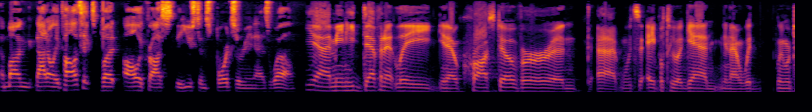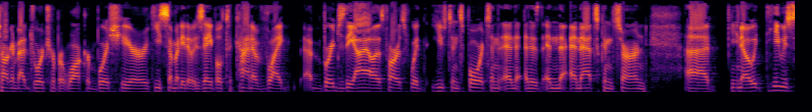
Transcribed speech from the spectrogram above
among not only politics but all across the Houston sports arena as well. Yeah, I mean, he definitely you know crossed over and uh, was able to again you know with when we're talking about George Herbert Walker Bush here, he's somebody that was able to kind of like bridge the aisle as far as with Houston sports and and and and, and that's concerned. Uh, you know, he was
